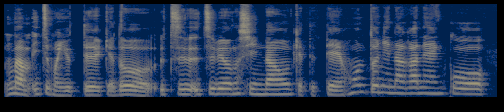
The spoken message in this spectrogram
まあいつも言ってるけどうつうつ病の診断を受けてて本当に長年こう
